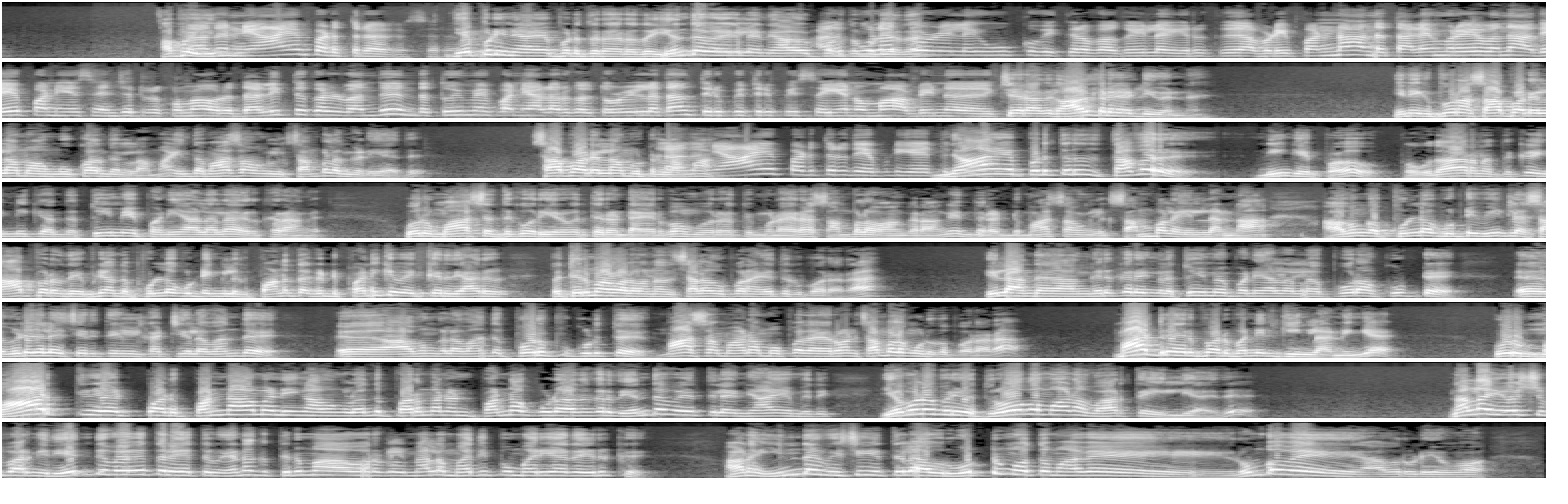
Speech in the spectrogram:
அப்போ அதை நியாயப்படுத்துறாரு சார். எப்படி நியாயப்படுத்துறாரு அதை? எந்த வகையில் நியாயப்படுத்த முடியாது குலத்தொழிலை ஊக்குவிக்கிற வகையில இருக்கு. அப்படி பண்ணா அந்த தலைமுறையே வந்து அதே பணியை செஞ்சுட்டு இருக்கணுமா? ஒரு தலித்துகள் வந்து இந்த தூய்மை பணியாளர்கள் தொழில தான் திருப்பி திருப்பி செய்யணுமா அப்படின்னு சரி அதுக்கு ஆல்டர்னேட்டிவ் என்ன? இன்னைக்கு பூரா சாப்பாடு இல்லாமல் அவங்க உட்காந்துடலாமா இந்த மாதம் அவங்களுக்கு சம்பளம் கிடையாது. சாப்பாடு எல்லாம் விட்டுலாமா நியாயப்படுத்துறது எப்படி நியாயப்படுத்துறது தவறு. நீங்க இப்போ இப்போ உதாரணத்துக்கு இன்னைக்கு அந்த தூய்மை பணியாளராக இருக்கிறாங்க. ஒரு மாசத்துக்கு ஒரு இருபத்தி ரெண்டாயிரம் ரூபாய் இருபத்தி மூணாயிரம் சம்பளம் வாங்குறாங்க. இந்த ரெண்டு மாசம் அவங்களுக்கு சம்பளம் இல்லைன்னா அவங்க புள்ள குட்டி வீட்டில் சாப்பிட்றது எப்படி அந்த புள்ள குட்டிங்களுக்கு பணத்தை கட்டி படிக்க வைக்கிறது யாரு? இப்போ திருமாவளவன் அந்த செலவு பூரா ஏற்றுக்க போறாரா? இல்லை அந்த அங்கே இருக்கிறவங்களை தூய்மை பணியாளர்களை பூரா கூப்பிட்டு விடுதலை சிறுத்தைகள் கட்சியில் வந்து அவங்கள வந்து பொறுப்பு கொடுத்து மாசமான முப்பதாயிரம் ரூபான்னு சம்பளம் கொடுக்க போறாரா? மாற்று ஏற்பாடு பண்ணியிருக்கீங்களா நீங்க? ஒரு மாற்று ஏற்பாடு பண்ணாமல் நீங்கள் அவங்கள வந்து பர்மனன்ட் பண்ணக்கூடாதுங்கிறது எந்த விதத்தில் நியாயம் இது? எவ்வளோ பெரிய துரோகமான வார்த்தை இல்லையா இது? நல்லா யோசிச்சு பாருங்க இது எந்த விதத்தில் ஏற்று எனக்கு திருமாவர்கள் மேலே மதிப்பு மரியாதை இருக்குது ஆனால் இந்த விஷயத்தில் அவர் ஒட்டுமொத்தமாகவே ரொம்பவே அவருடைய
